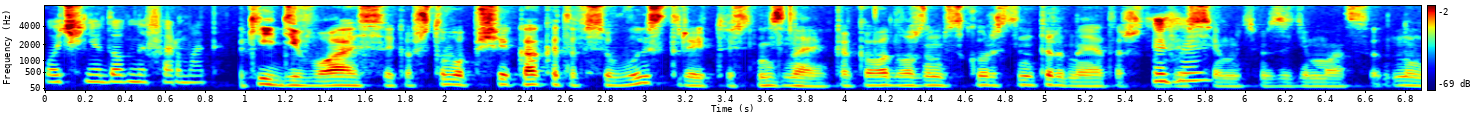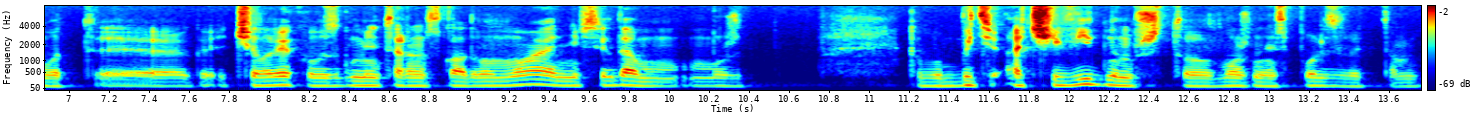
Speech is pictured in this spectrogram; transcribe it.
очень удобный формат. Какие девайсы, что вообще, как это все выстроить? То есть, не знаю, какова должна быть скорость интернета, чтобы uh-huh. всем этим заниматься. Ну вот э, человеку с гуманитарным складом ума не всегда может как бы быть очевидным, что можно использовать там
